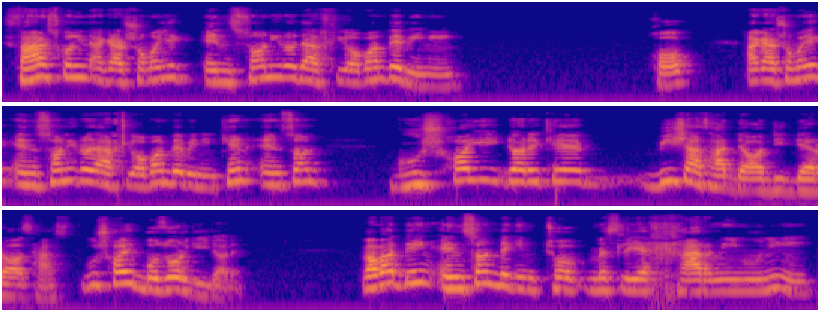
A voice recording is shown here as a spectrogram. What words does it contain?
فرض کنین اگر شما یک انسانی رو در خیابان ببینین خب؟ اگر شما یک انسانی رو در خیابان ببینین که این انسان گوشهایی داره که بیش از حد عادی دراز هست. گوشهای بزرگی داره. و بعد به این انسان بگین تو مثل یه خر میمونی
